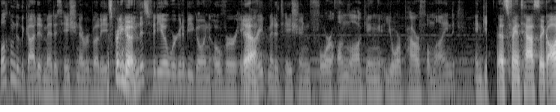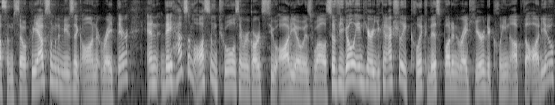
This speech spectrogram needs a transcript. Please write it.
Welcome to the guided meditation, everybody. It's pretty good. In this video, we're going to be going over a yeah. great meditation for unlocking your powerful mind and get that's fantastic. Awesome. So we have some of the music on right there, and they have some awesome tools in regards to audio as well. So if you go in here, you can actually click this button right here to clean up the audio.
